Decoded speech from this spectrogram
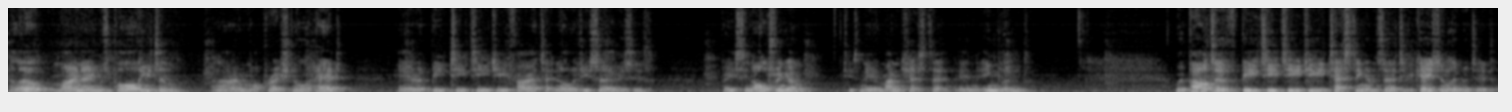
Hello, my name is Paul Eaton and I'm Operational Head here at BTTG Fire Technology Services based in Altrincham, which is near Manchester in England. We're part of BTTG Testing and Certification Limited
